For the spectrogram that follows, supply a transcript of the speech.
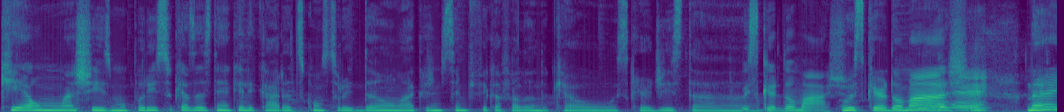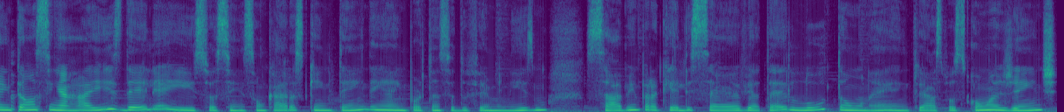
que é um machismo. Por isso que às vezes tem aquele cara desconstruidão lá que a gente sempre fica falando que é o esquerdista. O esquerdomacho. O esquerdomacho. É. Né? Então, assim, a raiz dele é isso. Assim, são caras que entendem a importância do feminismo, sabem para que ele serve, até lutam, né, entre aspas, com a gente.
